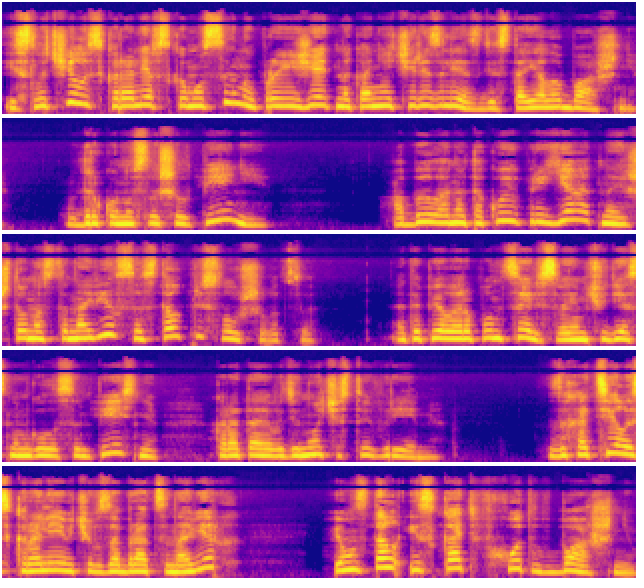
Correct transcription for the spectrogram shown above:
И случилось королевскому сыну проезжать на коне через лес, где стояла башня. Вдруг он услышал пение, а было оно такое приятное, что он остановился и стал прислушиваться. Это пела Рапунцель своим чудесным голосом песню, коротая в одиночестве время. Захотелось королевичу взобраться наверх, и он стал искать вход в башню,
